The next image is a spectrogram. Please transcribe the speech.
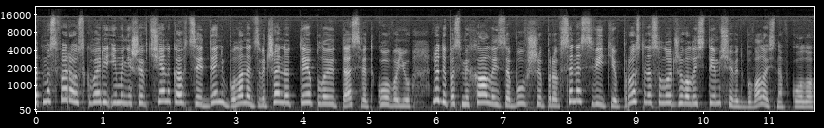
Атмосфера у сквері імені Шевченка в цей день була надзвичайно теплою та святковою. Люди посміхались, забувши про все на світі, просто насолоджувались тим, що відбувалось навколо.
